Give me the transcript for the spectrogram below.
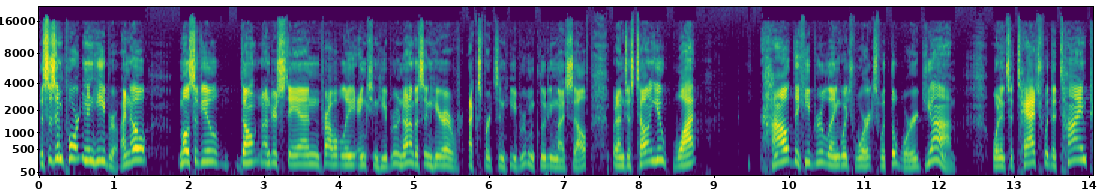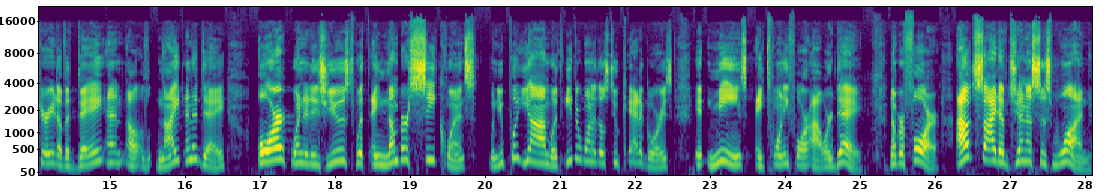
This is important in Hebrew. I know most of you don't understand probably ancient Hebrew. None of us in here are experts in Hebrew, including myself, but I'm just telling you what how the Hebrew language works with the word yom when it's attached with a time period of a day and a night and a day, or when it is used with a number sequence, when you put yom with either one of those two categories, it means a 24 hour day. Number four, outside of Genesis 1,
